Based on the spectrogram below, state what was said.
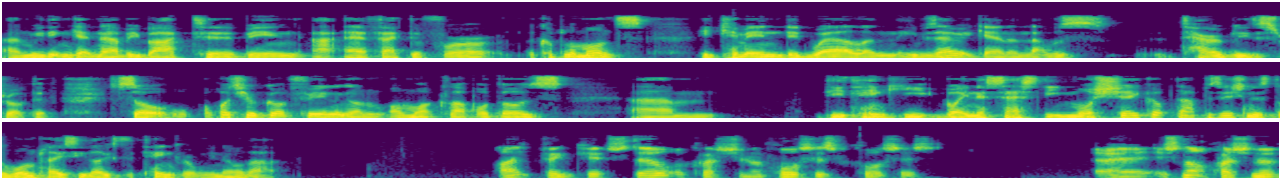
and we didn't get Naby back to being uh, effective for a couple of months. He came in, did well, and he was out again, and that was terribly destructive. So, what's your gut feeling on, on what Kloppo does? Um, do you think he, by necessity, must shake up that position? It's the one place he likes to tinker. We know that. I think it's still a question of horses for courses. Uh, it's not a question of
